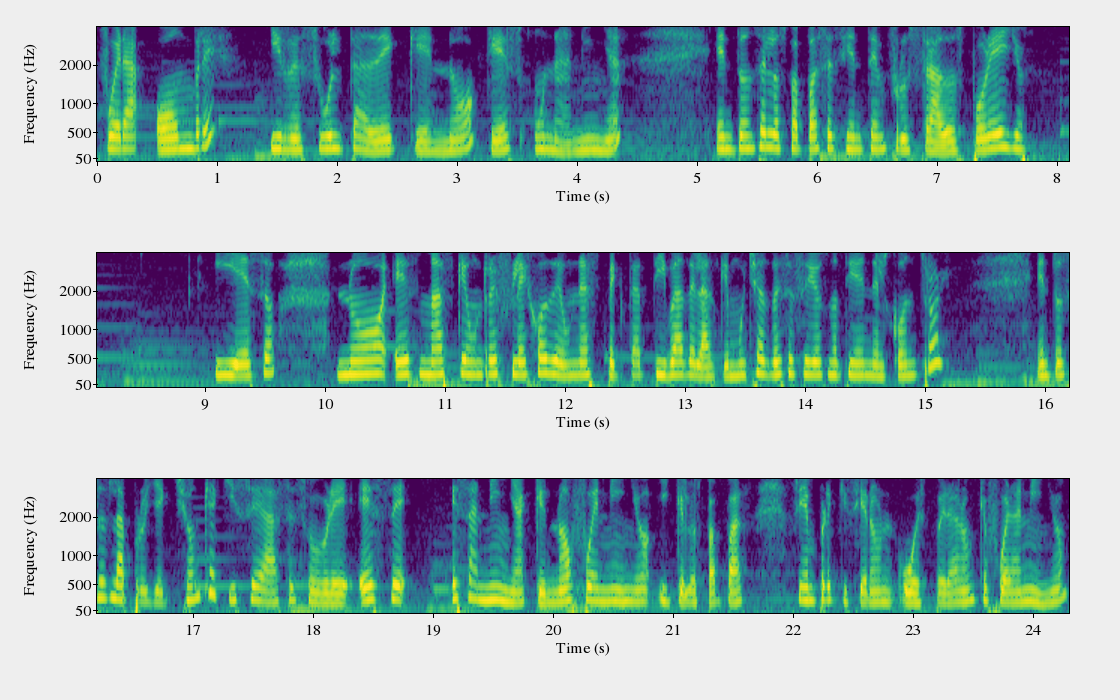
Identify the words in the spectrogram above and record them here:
fuera hombre y resulta de que no, que es una niña, entonces los papás se sienten frustrados por ello. Y eso no es más que un reflejo de una expectativa de la que muchas veces ellos no tienen el control. Entonces la proyección que aquí se hace sobre ese esa niña que no fue niño y que los papás siempre quisieron o esperaron que fuera niño,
